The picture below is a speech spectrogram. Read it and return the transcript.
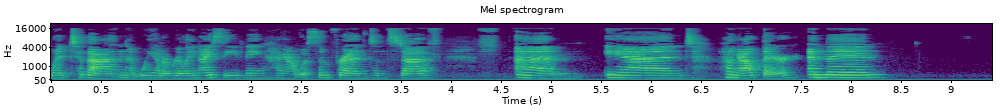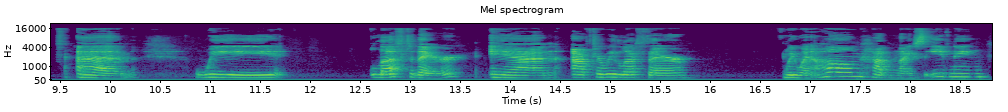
went to that, and we had a really nice evening, hung out with some friends and stuff, um, and hung out there. And then um, we left there and after we left there, we went home, had a nice evening.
